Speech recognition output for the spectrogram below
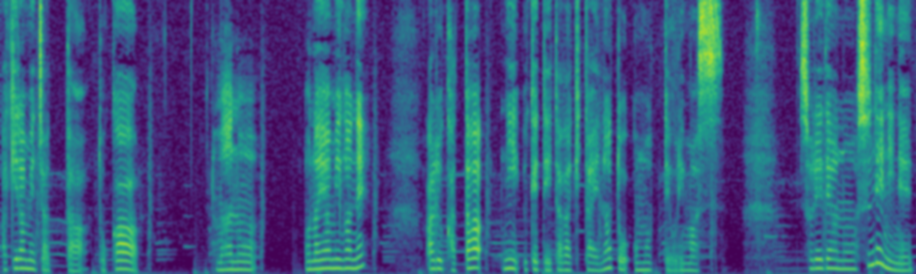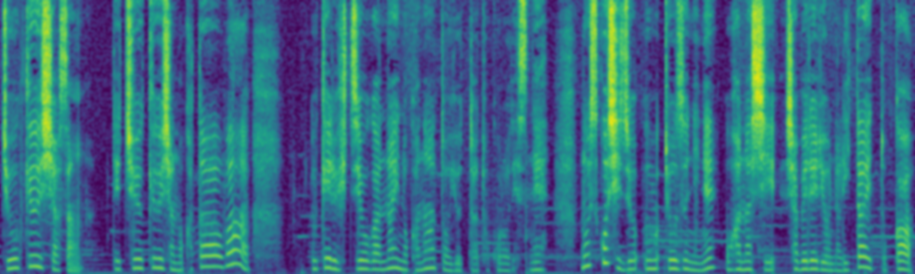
諦めちゃったとかまああのお悩みがねある方に受けていただきたいなと思っております。それであのすでにね上級者さんで中級者の方は受ける必要がないのかなといったところですね。もう少し上手にねお話喋れるようになりたいとか、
